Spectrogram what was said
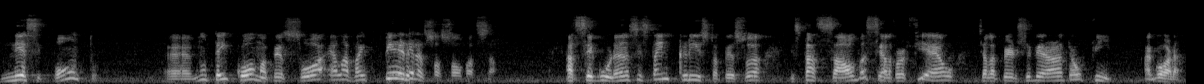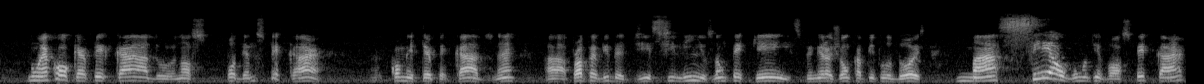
nesse ponto, é, não tem como, a pessoa ela vai perder a sua salvação. A segurança está em Cristo, a pessoa está salva se ela for fiel, se ela perseverar até o fim. Agora, não é qualquer pecado, nós podemos pecar, cometer pecados, né? A própria Bíblia diz: Filhinhos, não pequeis, 1 João capítulo 2. Mas se algum de vós pecar,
